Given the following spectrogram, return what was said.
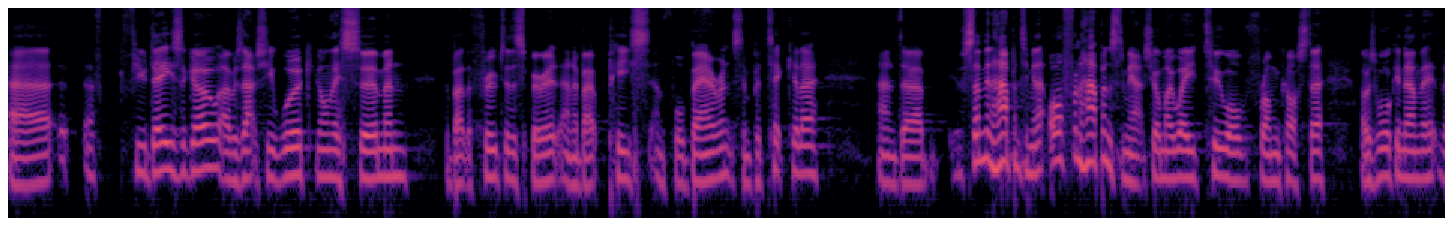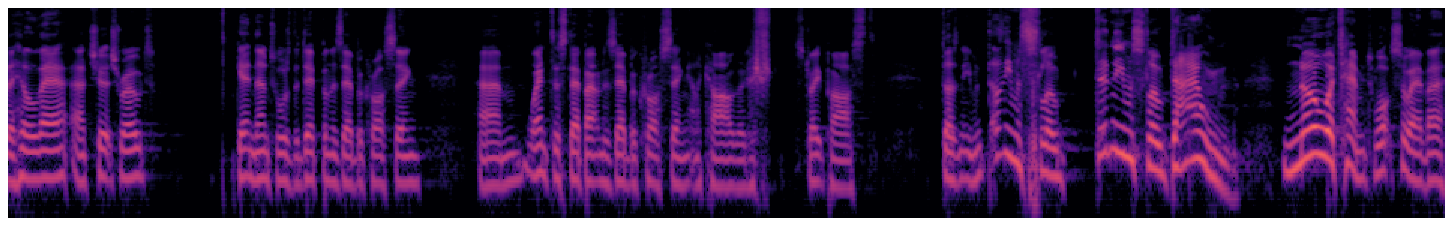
uh, a few days ago. I was actually working on this sermon about the fruit of the Spirit and about peace and forbearance in particular. And uh, something happened to me that often happens to me actually on my way to or from Costa. I was walking down the, the hill there, uh, Church Road, getting down towards the dip and the zebra crossing. Um, went to step out on the zebra crossing, and a car goes straight past. Doesn't even doesn't even slow didn't even slow down. No attempt whatsoever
